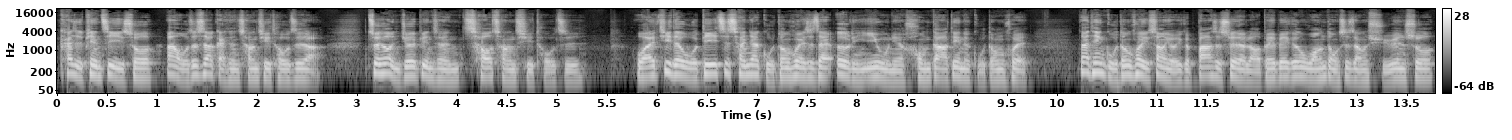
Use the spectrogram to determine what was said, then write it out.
开始骗自己说啊，我这是要改成长期投资啊。最后你就会变成超长期投资。我还记得我第一次参加股东会是在二零一五年宏达电的股东会。那天股东会上有一个八十岁的老伯伯跟王董事长许愿说。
